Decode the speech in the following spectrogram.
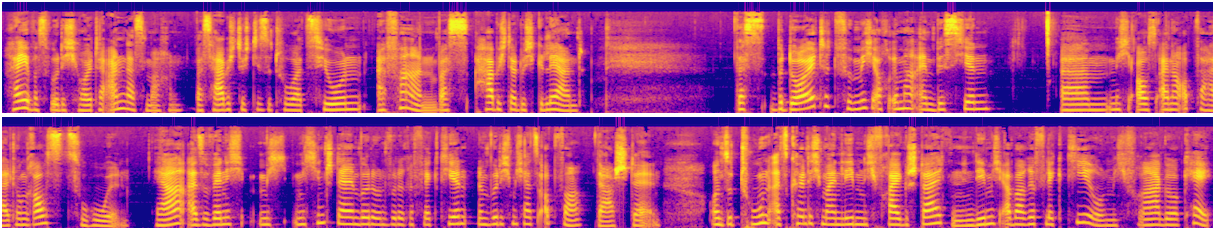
hey, was würde ich heute anders machen? Was habe ich durch die Situation erfahren? Was habe ich dadurch gelernt? Das bedeutet für mich auch immer ein bisschen, ähm, mich aus einer Opferhaltung rauszuholen. Ja, also wenn ich mich nicht hinstellen würde und würde reflektieren, dann würde ich mich als Opfer darstellen und so tun, als könnte ich mein Leben nicht frei gestalten, indem ich aber reflektiere und mich frage, okay,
